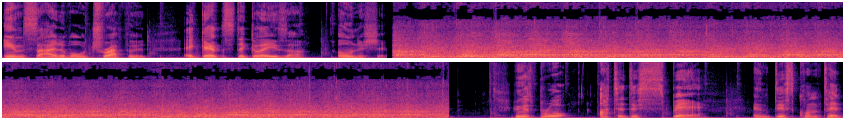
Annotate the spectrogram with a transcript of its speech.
inside of Old Trafford against the Glazer ownership. Who has brought utter despair and discontent,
